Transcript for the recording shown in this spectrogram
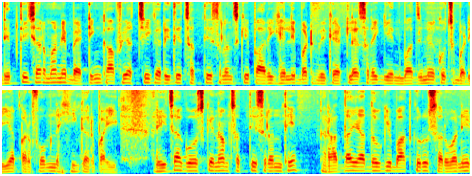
दीप्ति शर्मा ने बैटिंग काफ़ी अच्छी करी थी, छत्तीस रन की पारी खेली बट विकेटलेस रही, गेंदबाजी में कुछ बढ़िया परफॉर्म नहीं कर पाई। रीचा घोष के नाम छत्तीस रन थे। राधा यादव की बात करूँ, सरवनी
